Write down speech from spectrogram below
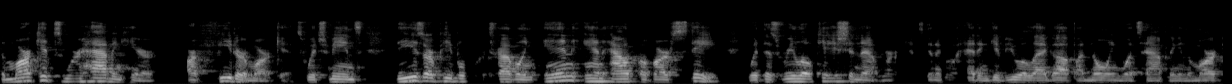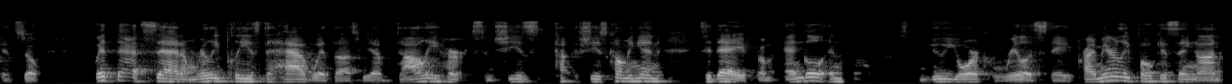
the markets we're having here are feeder markets, which means these are people who are traveling in and out of our state. With this relocation network, it's going to go ahead and give you a leg up on knowing what's happening in the market. So, with that said, I'm really pleased to have with us. We have Dolly Hertz, and she's she's coming in today from Engel and Volkers, New York real estate, primarily focusing on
